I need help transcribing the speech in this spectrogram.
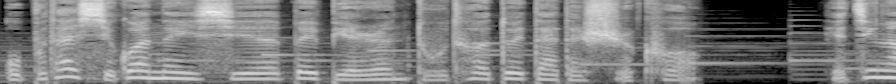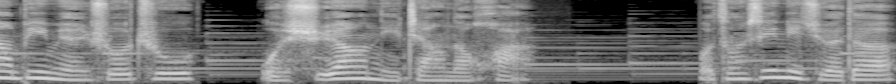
我不太习惯那些被别人独特对待的时刻，也尽量避免说出。我需要你这样的话，我从心里觉得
